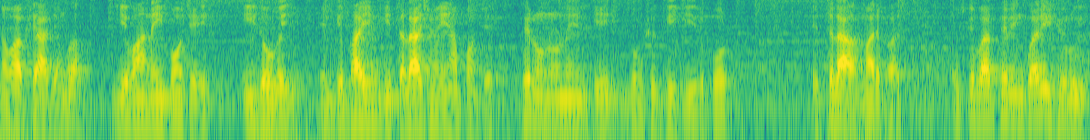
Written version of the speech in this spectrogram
नवाब शाह आ जाऊँगा। ये वहाँ नहीं पहुँचे। ईद हो गई। इनके भाई इनकी तलाश में यहाँ पहुँचे। फिर उन्होंने इनकी गुमशुदगी की रिपोर्ट इतला हमारे पास। थी उसके बाद फिर इंक्वायरी शुरू हुई।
